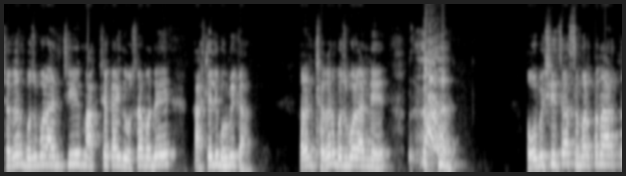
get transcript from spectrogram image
छगन भुजबळांची मागच्या काही दिवसामध्ये असलेली भूमिका. कारण छगन भुजबळांनी ओबीसीचा समर्थनार्थ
